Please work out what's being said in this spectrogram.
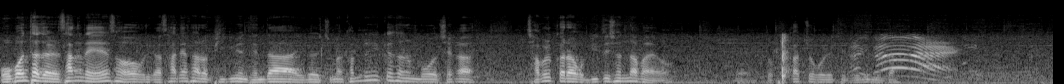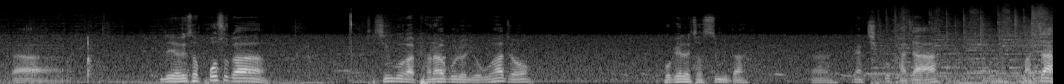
5번 타자를 상대해서 우리가 4대 4로 비기면 된다 이거였지만 감독님께서는 뭐 제가 잡을 거라고 믿으셨나 봐요. 네, 또 바깥쪽으로 이렇게 누립니다. 자, 근데 여기서 포수가 제 친구가 변화구를 요구하죠. 고개를 젓습니다. 아, 그냥 짚고 가자. 맞자.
